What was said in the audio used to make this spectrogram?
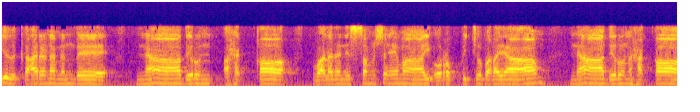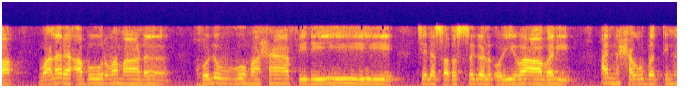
ഇത് കാരണമെന്തേ? നാദിറുൻ അഹക്ക. വളരെ നിസ്സംശയമായി ഉറപ്പിച്ചു പറയാം. നാദിറുൻ ഹക്ക. വളരെ അപൂർവമാണ്. ചില സദസ്സുകൾ ഒഴിവാവൽ. അൻ ഹൗബത്തിന്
